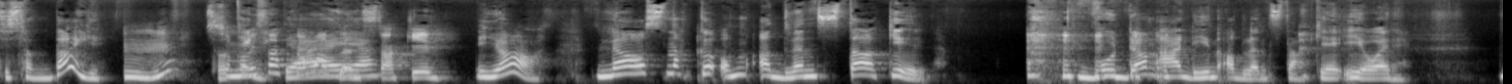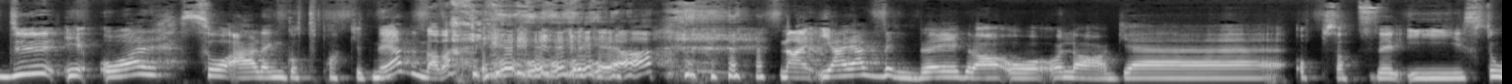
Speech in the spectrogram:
til søndag, mm. Så Så, må vi snakke snakke om adventstaker. adventsstaker. Ja, la oss snakke om adventsstaker. Hvordan er din adventsstake i år? Du, i år så er den godt pakket ned. Nei da. ja. Nei, jeg er veldig glad å, å lage oppsatser i sto,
